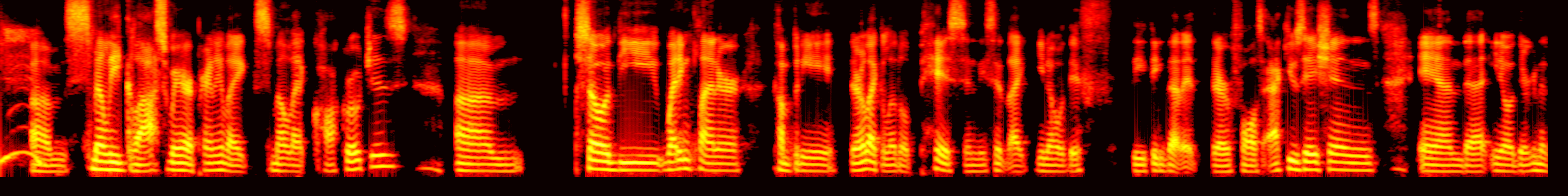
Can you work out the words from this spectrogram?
Mm. um, smelly glassware. Apparently, like smell like cockroaches. Um, so the wedding planner company, they're like a little pissed, and they said like you know f- they think that it they're false accusations and that you know they're gonna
